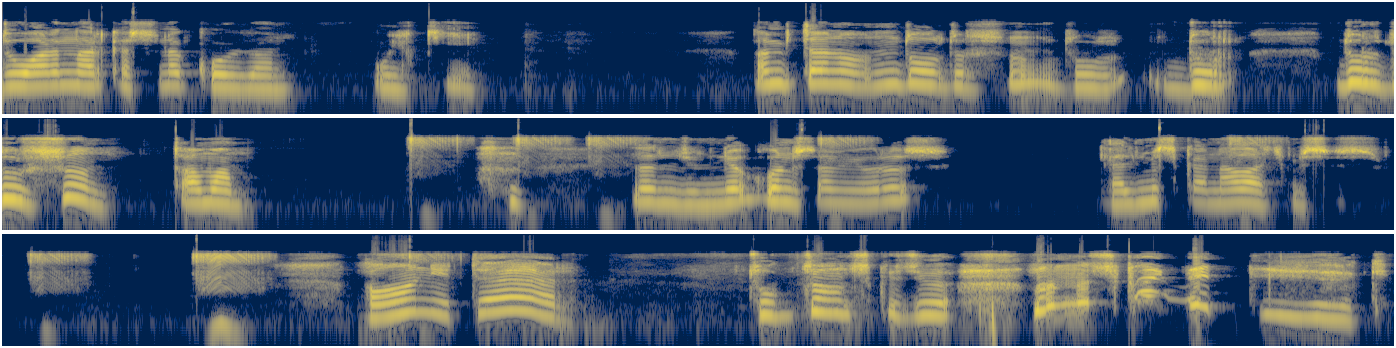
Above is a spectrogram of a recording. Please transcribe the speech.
duvarın arkasına koyuyorsun ultiyi. Lan bir tane onu doldursun. Dur, dur, dur dursun. Tamam. Lan cümle konuşamıyoruz. Gelmiş kanal açmışız. Lan yeter. Çok can sıkıcı. Lan nasıl kaybettik?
